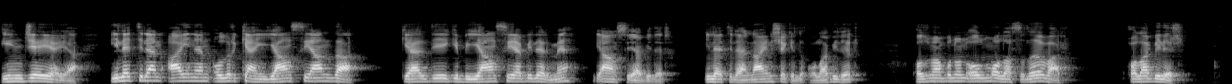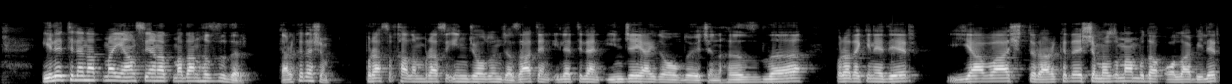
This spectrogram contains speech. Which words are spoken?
ince yaya. İletilen aynen olurken yansıyan da geldiği gibi yansıyabilir mi? Yansıyabilir. İletilenle aynı şekilde olabilir. O zaman bunun olma olasılığı var. Olabilir. İletilen atma yansıyan atmadan hızlıdır. Arkadaşım burası kalın burası ince olunca zaten iletilen ince yayda olduğu için hızlı. Buradaki nedir? Yavaştır arkadaşım. O zaman bu da olabilir.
